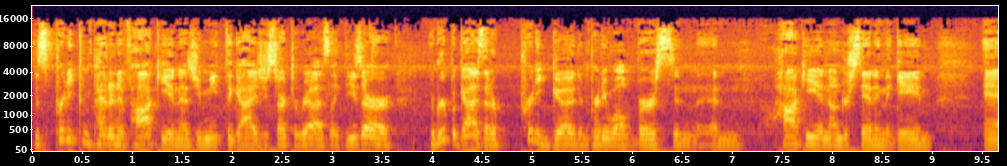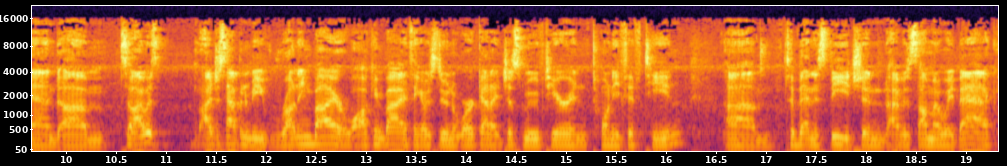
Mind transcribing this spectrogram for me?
this is pretty competitive hockey. And as you meet the guys, you start to realize, like, these are a group of guys that are pretty good and pretty well versed in, in hockey and understanding the game. And um, so I was I just happened to be running by or walking by. I think I was doing a workout. I just moved here in 2015 um, to Venice Beach, and I was on my way back,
